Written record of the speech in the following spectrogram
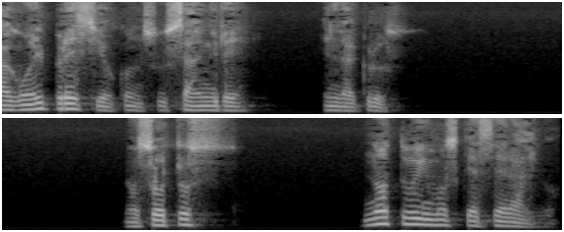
pagó el precio con su sangre en la cruz. Nosotros no tuvimos que hacer algo.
